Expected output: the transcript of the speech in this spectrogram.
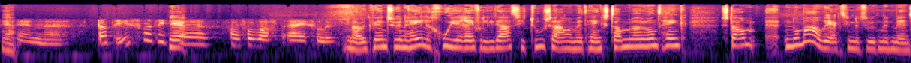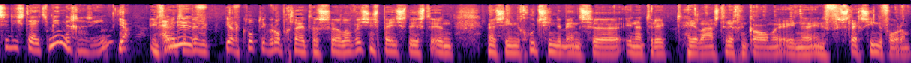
Ja. En uh, dat is wat ik Ja. uh, van verwacht eigenlijk. Nou, ik wens u een hele goede revalidatie toe samen met Henk Stam. Want Henk Stam, eh, normaal werkt u natuurlijk met mensen die steeds minder gaan zien. Ja, in feite nu- ben ik, ja, dat klopt. Ik ben opgeleid als uh, low vision specialist. En wij zien goedziende mensen in het traject helaas terecht gaan komen in, uh, in een slechtziende vorm.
